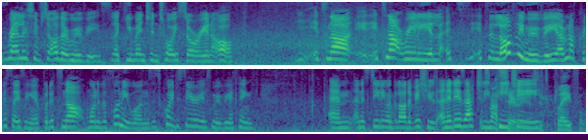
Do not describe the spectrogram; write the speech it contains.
relative to other movies, like you mentioned, Toy Story and Up, it's not. It's not really. A, it's it's a lovely movie. I'm not criticizing it, but it's not one of the funny ones. It's quite a serious movie, I think. Um, and it's dealing with a lot of issues, and it is actually It's PG. serious. It's playful.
